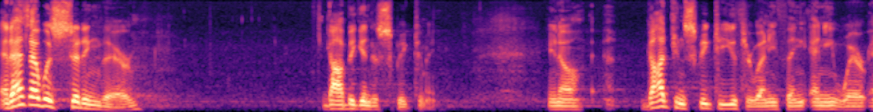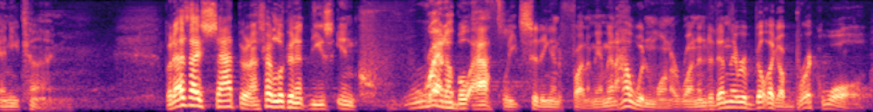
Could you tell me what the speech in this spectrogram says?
And as I was sitting there, God began to speak to me. You know, God can speak to you through anything, anywhere, anytime. But as I sat there and I started looking at these incredible athletes sitting in front of me, I mean, I wouldn't want to run into them. They were built like a brick wall.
